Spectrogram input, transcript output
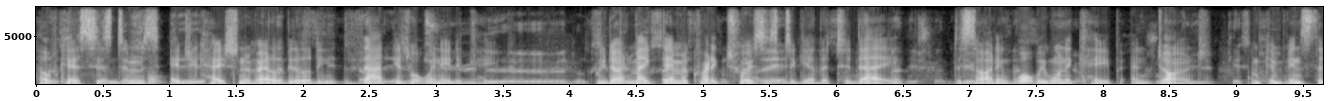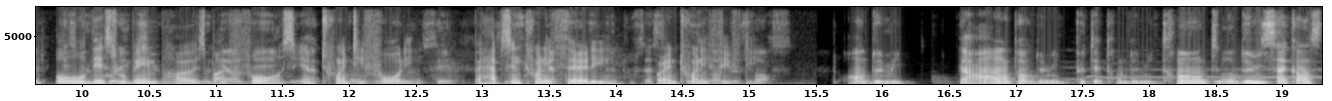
Healthcare systems, education availability, that is what we need to keep. If we don't make democratic choices together today, deciding what we want to keep and don't, I'm convinced that all this will be imposed by force in 2040, perhaps in 2030 or in 2050. En 2040, en 2000, peut-être en 2030 ou en 2050.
